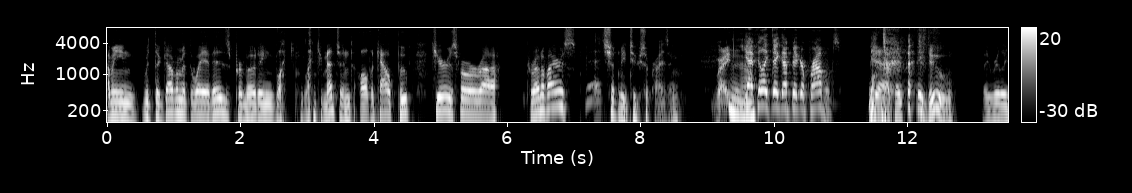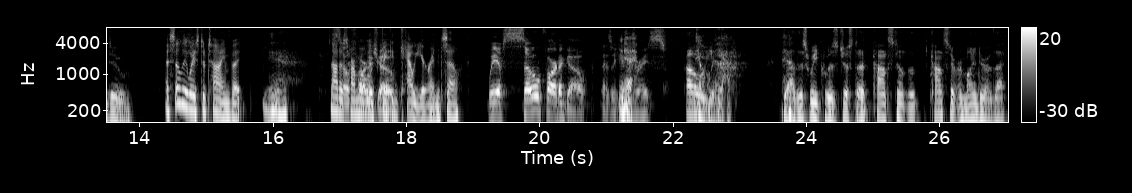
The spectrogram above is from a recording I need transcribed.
I mean, with the government the way it is, promoting, like like you mentioned, all the cow poop cures for uh, coronavirus, it shouldn't be too surprising. Right. No. Yeah, I feel like they got bigger problems. Yeah, they, they do. They really do. A silly waste of time, but yeah, not as harmful as go. drinking cow urine. So We have so far to go as a human Yeah. race. Oh, Oh, yeah. yeah. yeah, this week was just a constant, constant reminder of that.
